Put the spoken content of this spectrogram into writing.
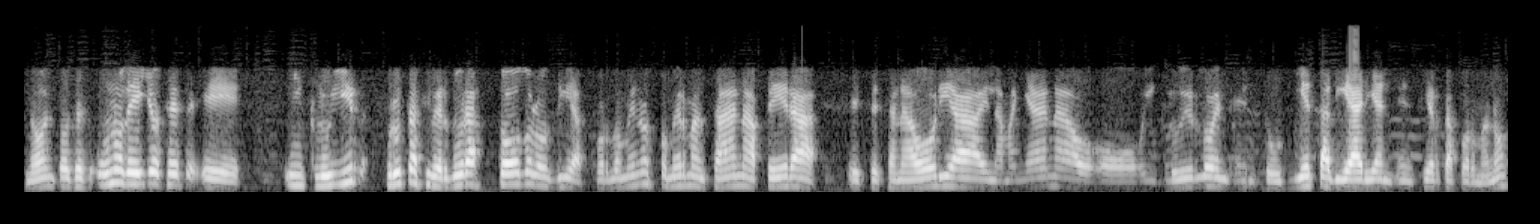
¿no? Entonces, uno de ellos es eh, incluir frutas y verduras todos los días, por lo menos comer manzana, pera, este, zanahoria en la mañana o, o incluirlo en, en tu dieta diaria en, en cierta forma, ¿no?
